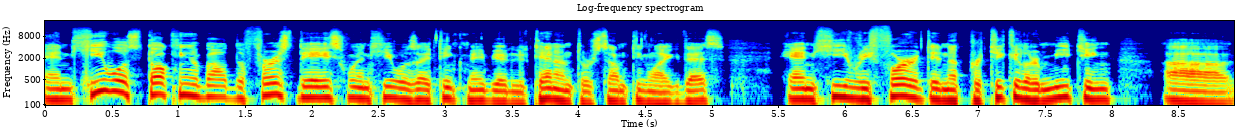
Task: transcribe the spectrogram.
and he was talking about the first days when he was, I think, maybe a lieutenant or something like this, and he referred in a particular meeting. Uh,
